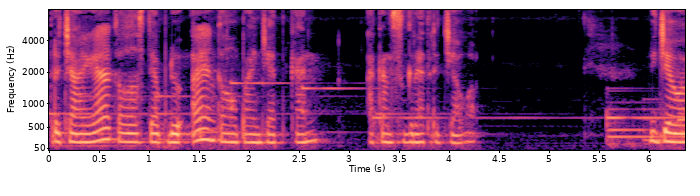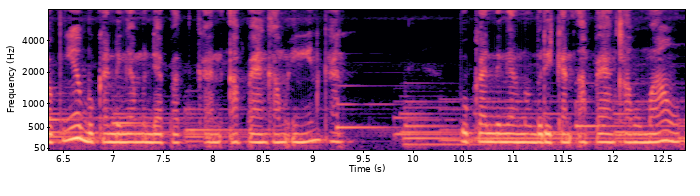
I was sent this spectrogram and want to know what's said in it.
Percaya kalau setiap doa yang kamu panjatkan akan segera terjawab. Dijawabnya bukan dengan mendapatkan apa yang kamu inginkan, bukan dengan memberikan apa yang kamu mau.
